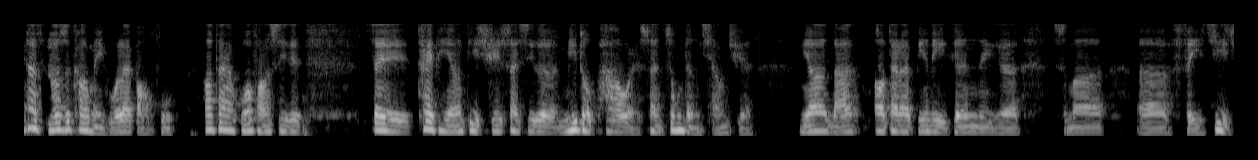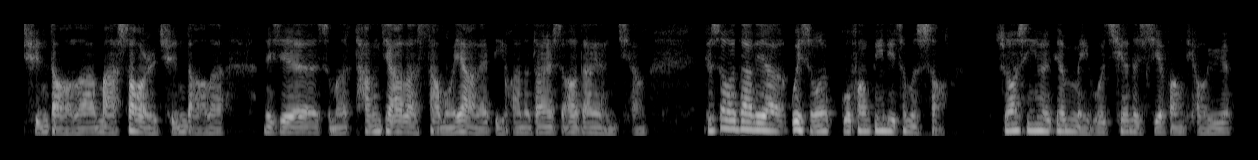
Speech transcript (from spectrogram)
那主要是靠美国来保护。澳大利亚国防是一个在太平洋地区算是一个 middle power，算中等强权。你要拿澳大利亚兵力跟那个什么呃斐济群岛啦、马绍尔群岛啦、那些什么汤加啦、萨摩亚来比划呢，当然是澳大利亚很强。可是澳大利亚为什么国防兵力这么少？主要是因为跟美国签的协防条约，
